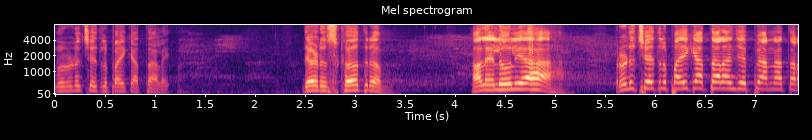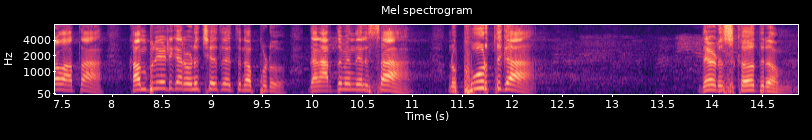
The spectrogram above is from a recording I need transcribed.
నువ్వు రెండు చేతులు పైకి ఎత్తాలి. దేవుడు స్తోత్రం. లూలియా రెండు చేతులు పైకి ఎత్తాలని చెప్పి అన్న తర్వాత కంప్లీట్గా రెండు చేతులు ఎత్తినప్పుడు దాని అర్థం ఏం తెలుసా? నువ్వు పూర్తిగా దేవుడు స్తోత్రం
